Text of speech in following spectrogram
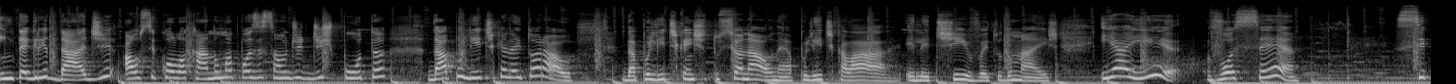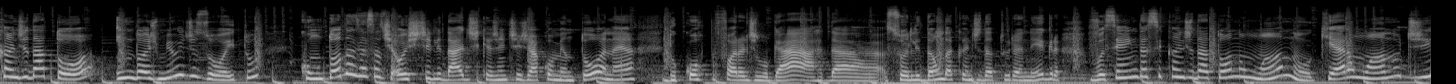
integridade ao se colocar numa posição de disputa da política eleitoral, da política institucional, né? A política lá eletiva e tudo mais. E aí, você se candidatou em 2018 com todas essas hostilidades que a gente já comentou, né, do corpo fora de lugar, da solidão da candidatura negra, você ainda se candidatou num ano que era um ano de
